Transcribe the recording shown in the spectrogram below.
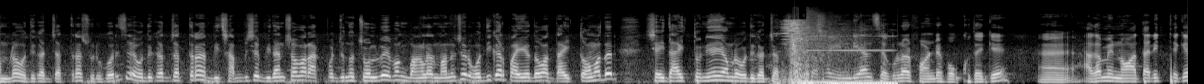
আমরা অধিকার যাত্রা শুরু করেছি। অধিকার যাত্রা ছাব্বিশে বিধানসভার আগ পর্যন্ত চলবে এবং বাংলার মানুষের অধিকার পাইয়ে দেওয়ার দায়িত্ব আমাদের। সেই দায়িত্ব নিয়েই আমরা অধিকার যাত্রা ইন্ডিয়ান সেকুলার ফ্রন্টের পক্ষ থেকে আগামী ন তারিখ থেকে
